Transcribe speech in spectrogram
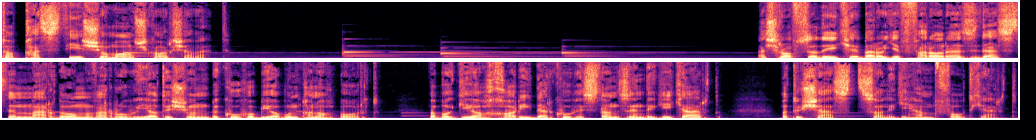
تا پستی شما آشکار شود. اشراف ای که برای فرار از دست مردم و روحیاتشون به کوه و بیابون پناه برد و با گیاه خاری در کوهستان زندگی کرد و تو شست سالگی هم فوت کرد.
